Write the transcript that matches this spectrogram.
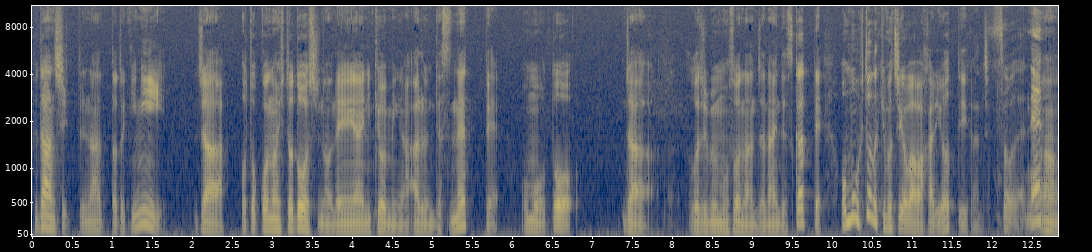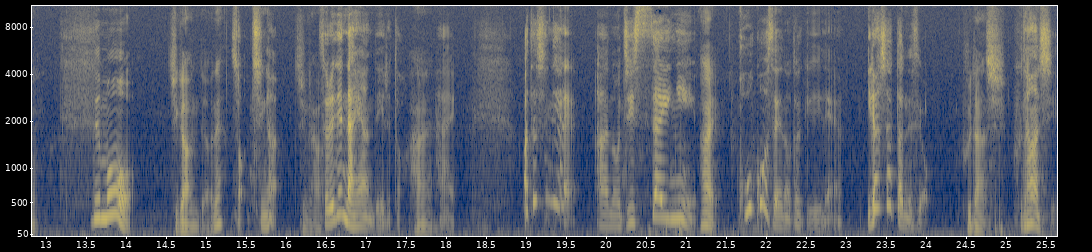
普段子ってなった時にじゃあ男の人同士の恋愛に興味があるんですねって思うとじゃあご自分もそうなんじゃないんですかって思う人の気持ちが分かるよっていう感じ、そうだね、うん、でも違うんだよね。そう違う。違う。それで悩んでいると。はい。はい。私ねあの実際にはい。高校生の時にねいらっしゃったんですよ。普段子普段子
